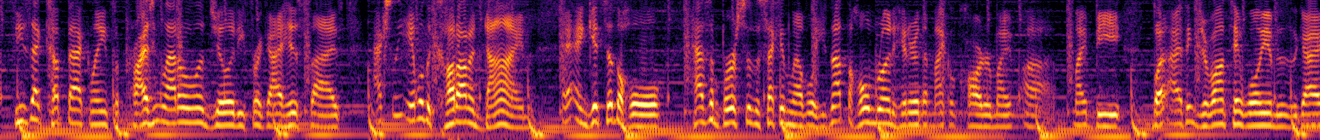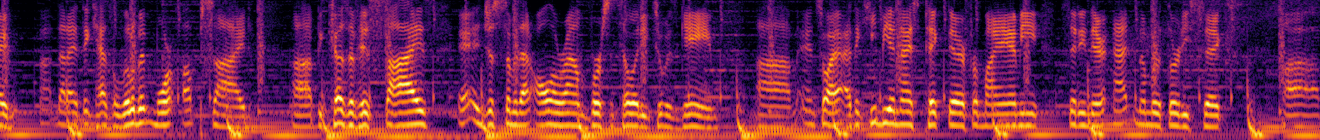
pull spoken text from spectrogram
Sees that cutback lane, surprising lateral agility for a guy his size, actually able to cut on a dime and get to the hole. Has a burst to the second level. He's not the home run hitter that Michael Carter might uh, might be, but I think Javonte Williams is a guy uh, that I think has a little bit more upside uh, because of his size and just some of that all around versatility to his game. Um, and so I, I, think he'd be a nice pick there for Miami, sitting there at number 36 um,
